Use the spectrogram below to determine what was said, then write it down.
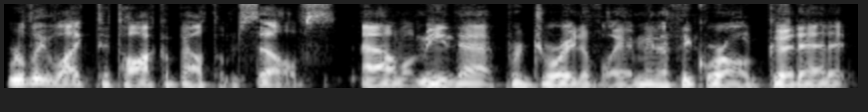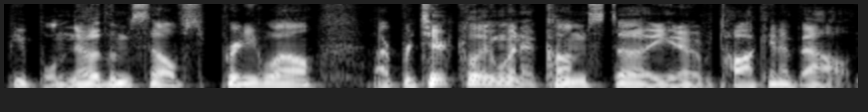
really like to talk about themselves. And I don't mean that pejoratively. I mean, I think we're all good at it. People know themselves pretty well, uh, particularly when it comes to, you know, talking about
